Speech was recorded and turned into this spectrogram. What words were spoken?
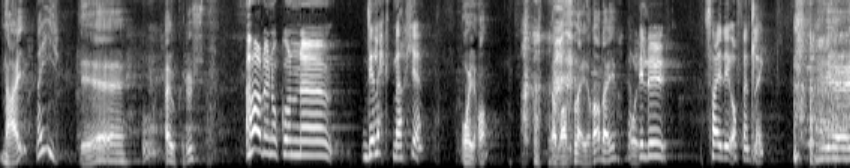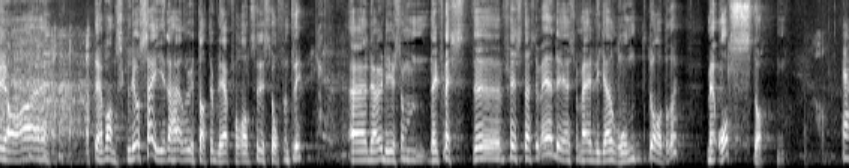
Nei, Nei. det er Aukrust. Har du noen uh, dialektmerke? Å ja. Det var flere av dem. Vil du si det offentlig? Ja, det er vanskelig å si det her uten at det blir forholdsvis offentlig. Eh, Det er jo de som de fleste fester seg med, det som er ligger rundt Dovre. Med oss, da. Ja.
